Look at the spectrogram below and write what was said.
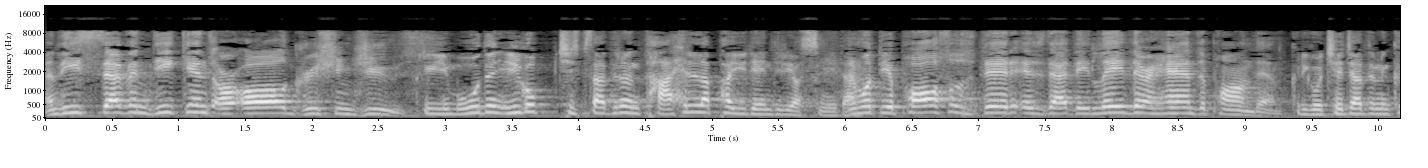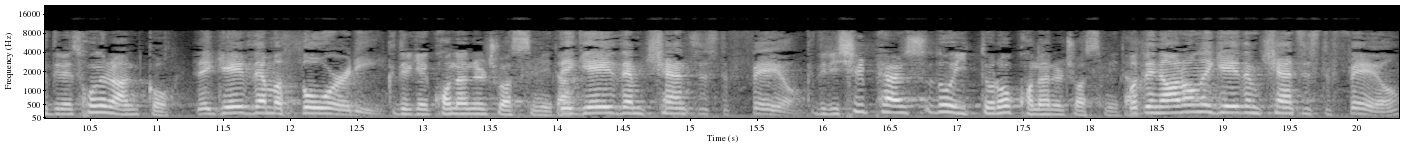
And these seven deacons are all Grecian Jews. 그리고 이 모든 일곱 집사들은 다 헬라파 유대인들이었습니다. And what the apostles did is that they laid their hands upon them. 그리고 제자들은 그들의 손을 안고 They gave them authority. 그들에게 권한을 주었습니다. They gave them chances to fail. 그들이 실패할 수도 있도록 권한을 주었습니다. But they not only gave them chances to fail,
